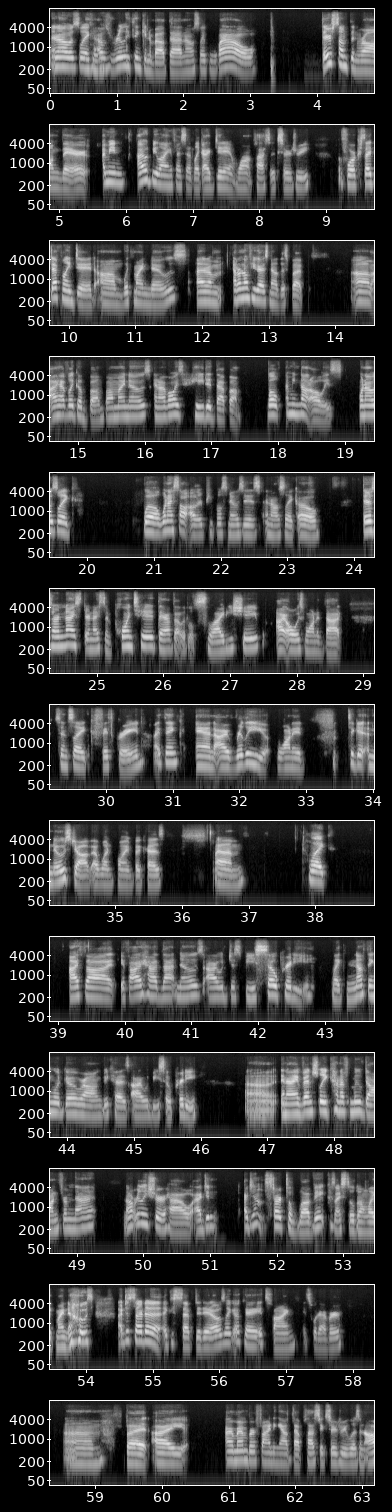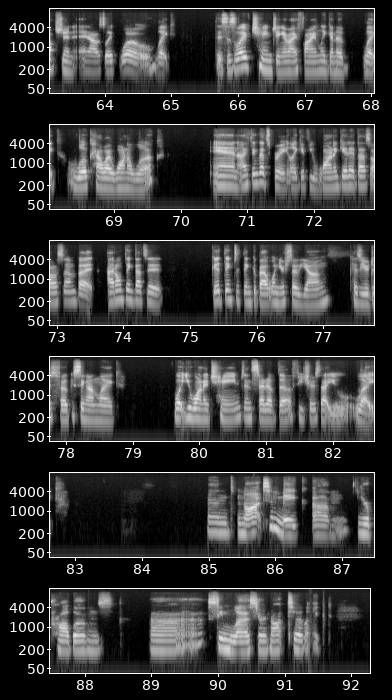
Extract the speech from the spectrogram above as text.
and I was like, mm-hmm. I was really thinking about that. And I was like, wow, there's something wrong there. I mean, I would be lying if I said like I didn't want plastic surgery before because I definitely did um, with my nose. Um, I don't know if you guys know this, but um, I have like a bump on my nose and I've always hated that bump. Well, I mean, not always. When I was like, well, when I saw other people's noses and I was like, oh, theirs are nice. They're nice and pointed. They have that little slidey shape. I always wanted that since like fifth grade, I think. And I really wanted to get a nose job at one point because, um, like, I thought if I had that nose, I would just be so pretty. Like, nothing would go wrong because I would be so pretty. Uh, and I eventually kind of moved on from that. Not really sure how. I didn't I didn't start to love it because I still don't like my nose. I just sort of accepted it. I was like, okay, it's fine. It's whatever. Um, but I I remember finding out that plastic surgery was an option and I was like, whoa, like this is life changing. Am I finally gonna like look how I want to look? And I think that's great. Like if you want to get it, that's awesome. But I don't think that's a good thing to think about when you're so young because you're just focusing on like what you want to change instead of the features that you like and not to make um, your problems uh, seem less or not to like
